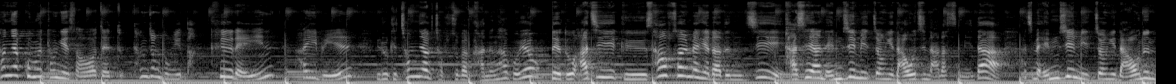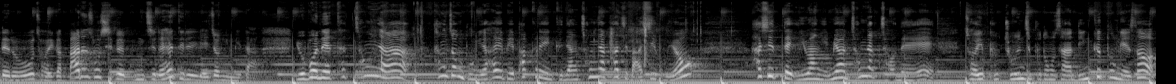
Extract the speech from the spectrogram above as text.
청약홈을 통해서 네, 탕정 동의 파크레인, 하이빌 이렇게 청약 접수가 가능하고요. 그래도 아직 그 사업 설명회라든지 자세한 MGM 일정이 나오진 않았습니다. 하지만 MGM 일정이 나오는 대로 저희가 빠른 소식을 공지를 해드릴 예정입니다. 요번에 타- 청약 탕정 동의 하이빌 파크레인 그냥 청약하지 마시고요. 하실 때 이왕이면 청약 전에 저희 부- 좋은집 부동산 링크 통해서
